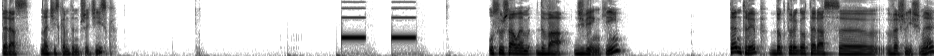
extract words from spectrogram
Teraz naciskam ten przycisk. Usłyszałem dwa dźwięki. Ten tryb, do którego teraz e, weszliśmy,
